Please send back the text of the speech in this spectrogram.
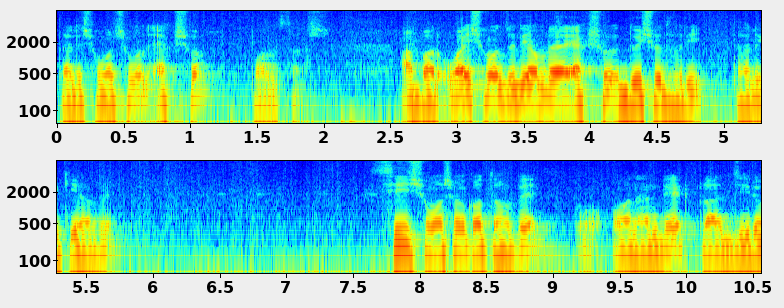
তাহলে সমান সমান একশো পঞ্চাশ। আবার ওয়াই সমান যদি আমরা একশো, দুইশো ধরি, তাহলে কি হবে? সি সমান সমান কত হবে? One hundred plus zero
